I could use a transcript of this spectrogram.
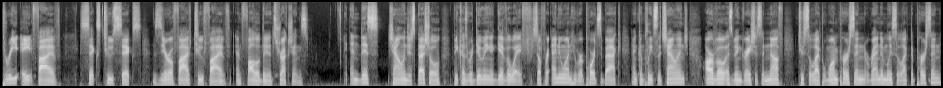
385 626 0525 and follow the instructions. And this challenge is special because we're doing a giveaway. So, for anyone who reports back and completes the challenge, Arvo has been gracious enough to select one person, randomly select a person,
